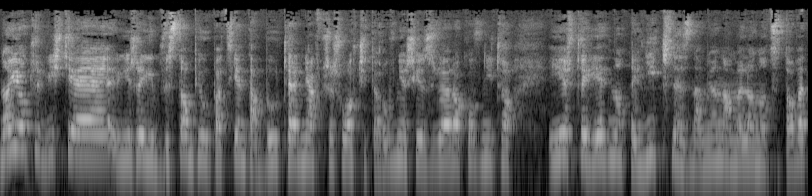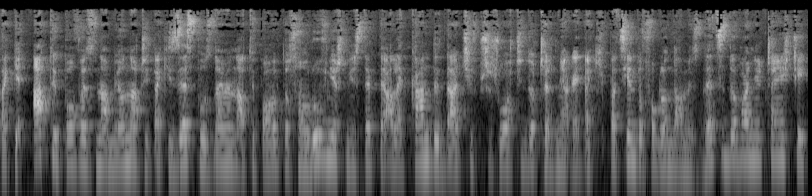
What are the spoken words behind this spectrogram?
No i oczywiście, jeżeli wystąpił u pacjenta, był czerniak w przeszłości, to również jest źle rokowniczo. I jeszcze jedno, te liczne znamiona melanocytowe, takie atypowe znamiona, czyli taki zespół znamion atypowych, to są również niestety, ale kandydaci w przyszłości do czerniaka. I takich pacjentów oglądamy zdecydowanie częściej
